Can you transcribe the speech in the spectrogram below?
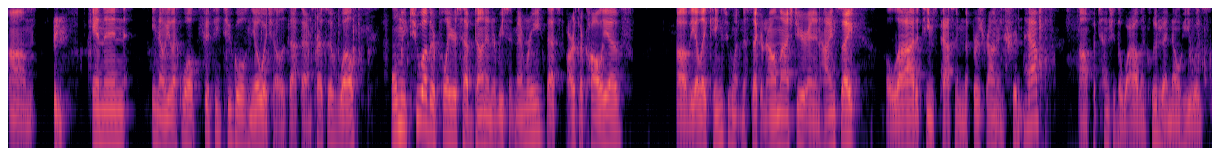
Um, and then you know you're like, well, 52 goals in the OHL is that that impressive? Well, only two other players have done it in recent memory. That's Arthur Kaliyev of the LA Kings, who went in the second round last year. And in hindsight, a lot of teams passing him in the first round and shouldn't have. Uh, potentially the Wild included. I know he was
